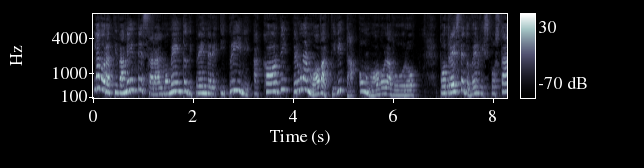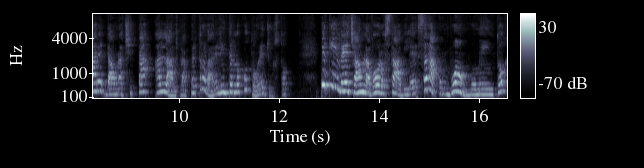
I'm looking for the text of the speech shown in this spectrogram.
Lavorativamente sarà il momento di prendere i primi accordi per una nuova attività o un nuovo lavoro. Potreste dovervi spostare da una città all'altra per trovare l'interlocutore giusto. Per chi invece ha un lavoro stabile sarà un buon momento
